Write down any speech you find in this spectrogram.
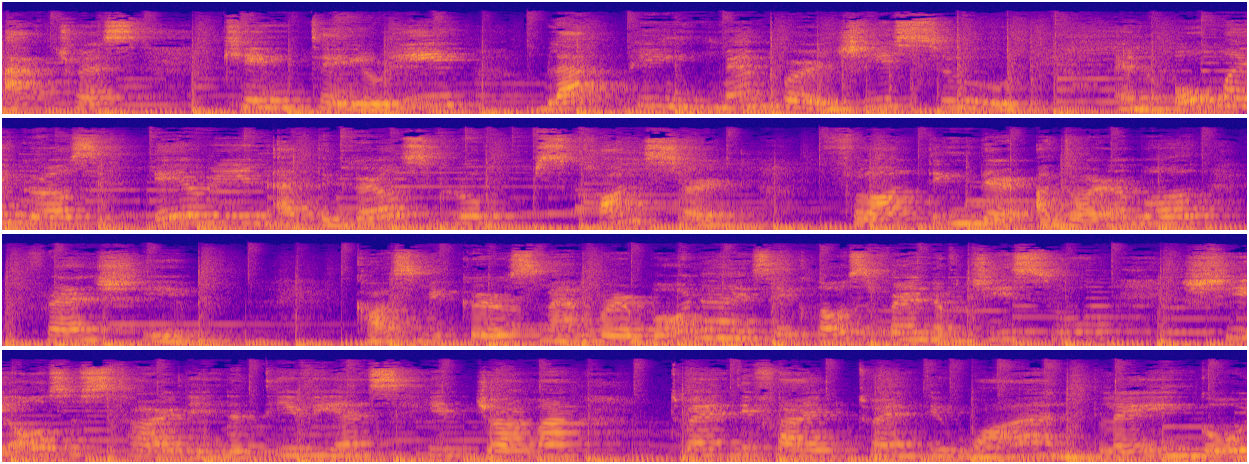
actress Kim Tae-ri, Blackpink member Jisoo, and Oh My Girls Arin at the girls group's concert flaunting their adorable friendship. Cosmic Girls member Bona is a close friend of Jisoo. She also starred in the TVN's hit drama 2521, playing Go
